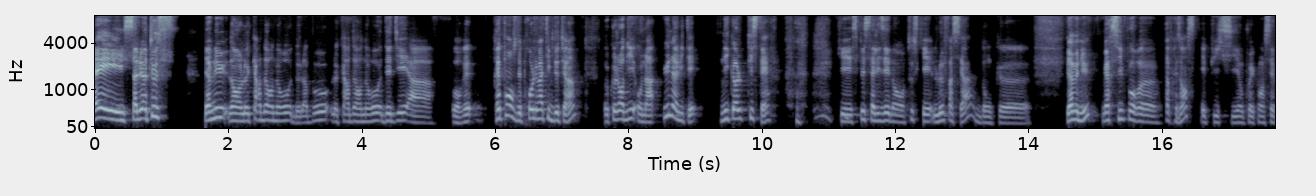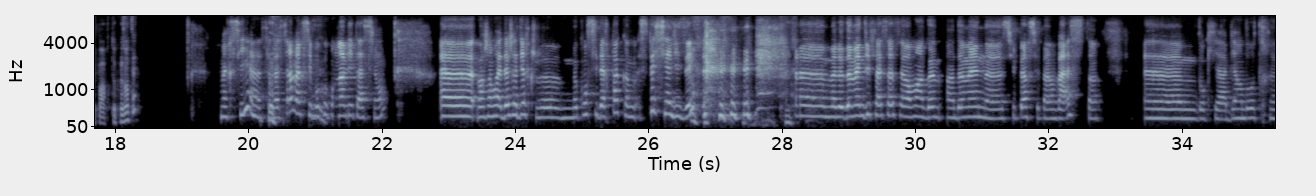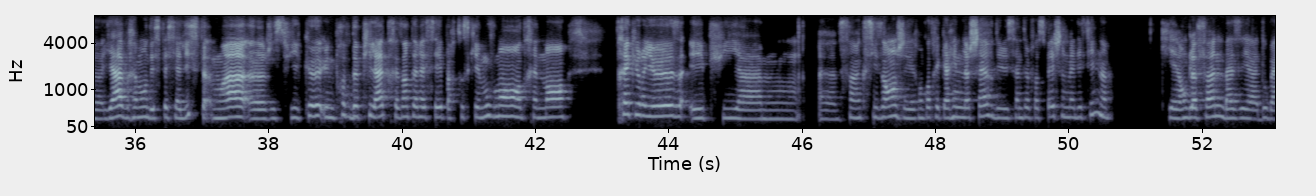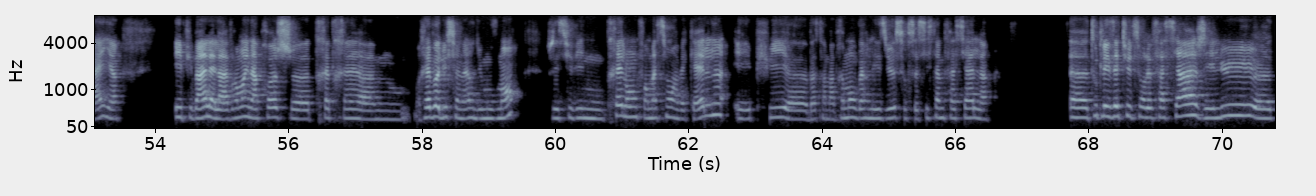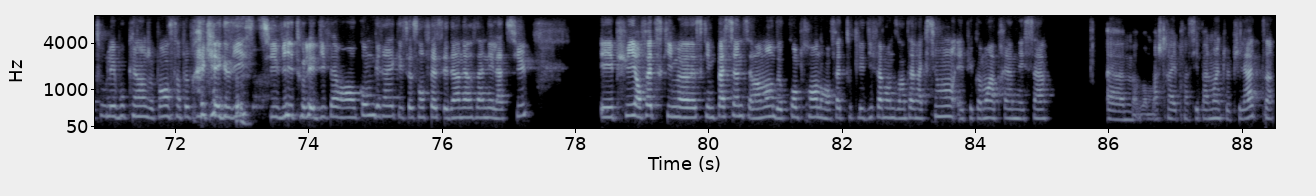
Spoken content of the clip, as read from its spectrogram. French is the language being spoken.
Hey, salut à tous. Bienvenue dans le quart d'heure neuro de Labo, le quart d'heure neuro dédié à, aux réponses des problématiques de terrain. Aujourd'hui, on a une invitée, Nicole Pister, qui est spécialisée dans tout ce qui est le fascia. Donc euh, bienvenue, merci pour euh, ta présence. Et puis si on pouvait commencer par te présenter. Merci euh, Sébastien, merci beaucoup pour l'invitation. Euh, J'aimerais déjà dire que je ne me considère pas comme spécialisée, euh, mais le domaine du fascia, c'est vraiment un, un, domaine euh, super, super vaste. Euh, donc, il y a bien d'autres, il y a vraiment des spécialistes. Moi, je suis qu'une prof de pilates très intéressée par tout ce qui est mouvement, entraînement, très curieuse. Et puis, il y a 5-6 ans, j'ai rencontré Karine Lecher du Center for Spatial Medicine qui est anglophone, basée à Dubaï. Et puis, bah, elle, a vraiment une approche euh, très, très euh, révolutionnaire du mouvement. J'ai suivi une très longue formation avec elle et puis euh, bah, ça m'a vraiment ouvert les yeux sur ce système facial. toutes les études sur le fascia, j'ai lu tous les bouquins, je pense, à peu près qui existent, suivi tous les différents congrès qui se sont faits ces dernières années là-dessus. Et puis, en fait, ce qui me, ce qui me passionne, c'est vraiment de comprendre en fait toutes les différentes interactions et puis comment après amener ça. Euh, bon, moi, je travaille principalement avec le Pilate.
